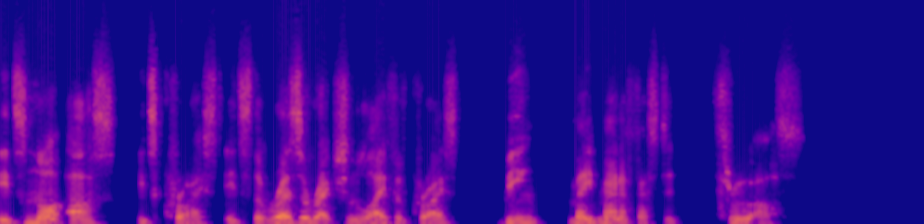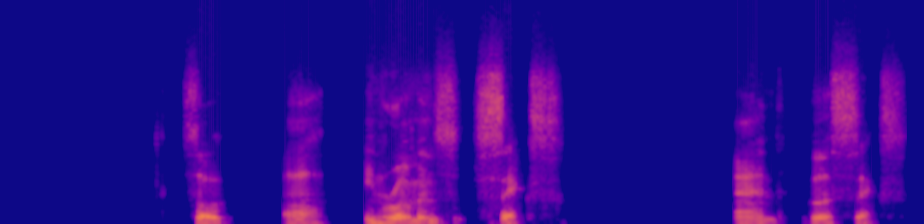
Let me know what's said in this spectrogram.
it's not us, it's Christ. It's the resurrection life of Christ being made manifested through us. So uh, in Romans 6 and verse 6,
